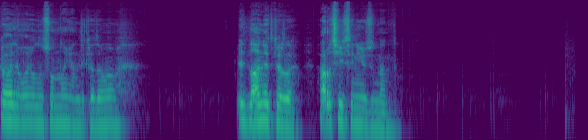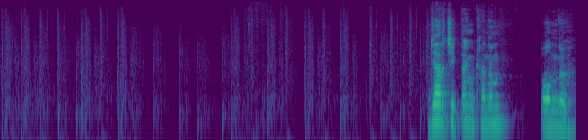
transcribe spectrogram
Galiba yolun sonuna geldik adamım. E, lanet karı. Her şey senin yüzünden. Gerçekten kanım dondu.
